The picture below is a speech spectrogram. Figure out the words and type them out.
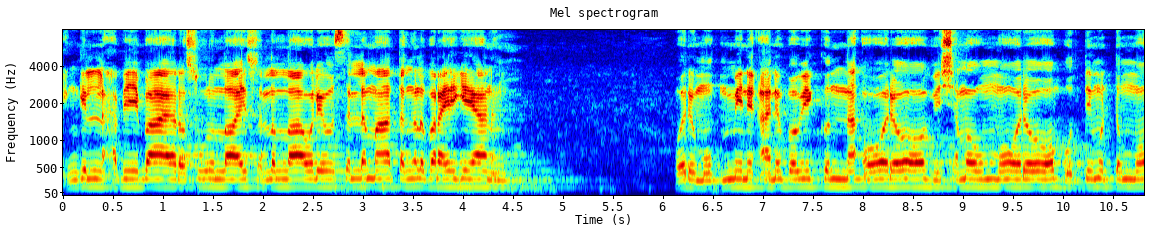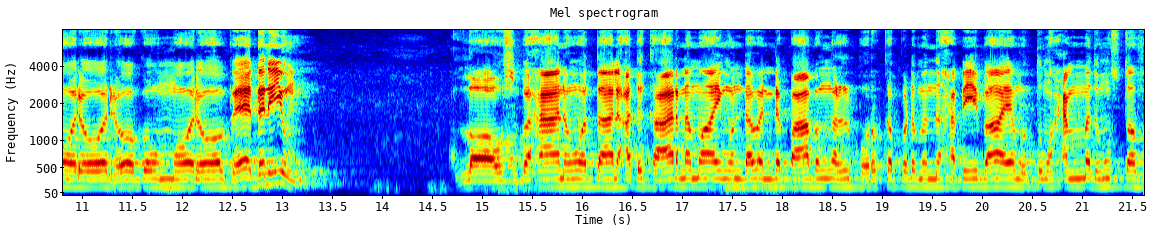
എങ്കിൽ ഹബീബായ റസൂലുള്ളാഹി സ്വല്ലല്ലാഹു അലൈഹി വസല്ലമ തങ്ങൾ പറയുകയാണ് ഒരു മുമ്മിന് അനുഭവിക്കുന്ന ഓരോ വിഷമവും ഓരോ ബുദ്ധിമുട്ടും ഓരോ രോഗവും ഓരോ വേദനയും അള്ളാഹു സുബഹാനുവത്താൽ അത് കാരണമായി കൊണ്ട് അവന്റെ പാപങ്ങൾ പൊറുക്കപ്പെടുമെന്ന് ഹബീബായ മുത്തു മുഹമ്മദ് മുസ്തഫ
